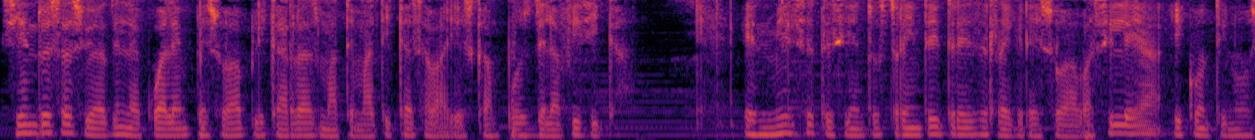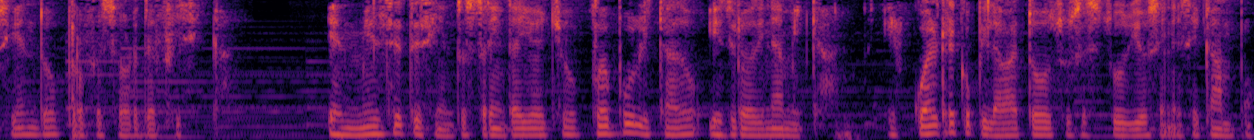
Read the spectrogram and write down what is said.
siendo esa ciudad en la cual empezó a aplicar las matemáticas a varios campos de la física. En 1733 regresó a Basilea y continuó siendo profesor de física. En 1738 fue publicado Hidrodinámica, el cual recopilaba todos sus estudios en ese campo.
